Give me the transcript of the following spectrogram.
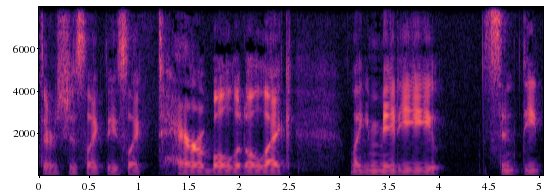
there's just like these like terrible little like like MIDI synthy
